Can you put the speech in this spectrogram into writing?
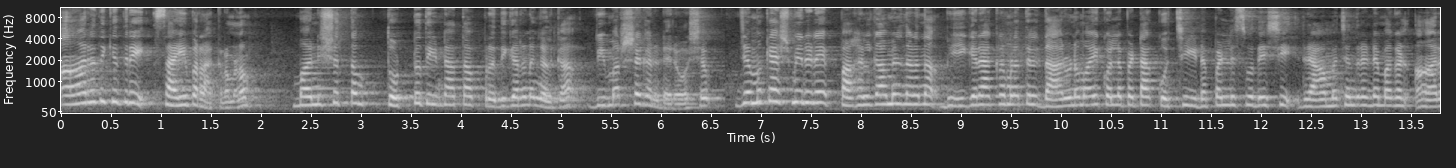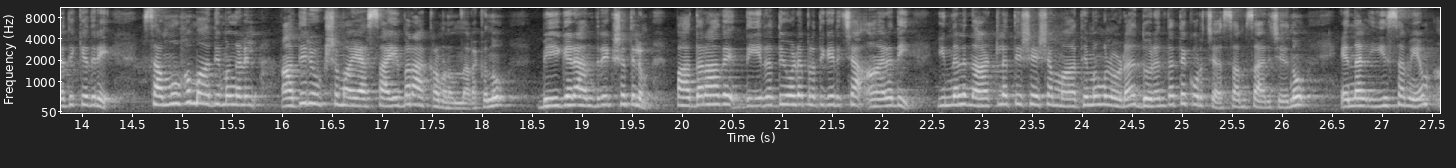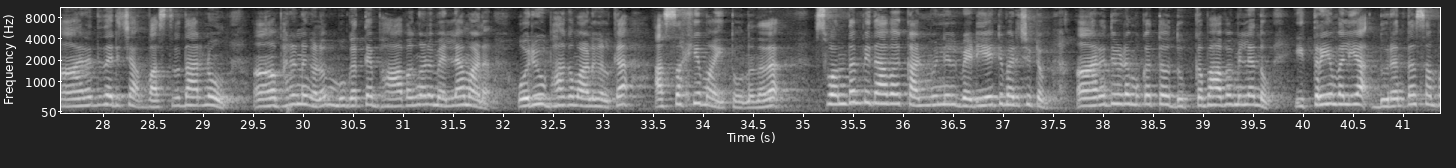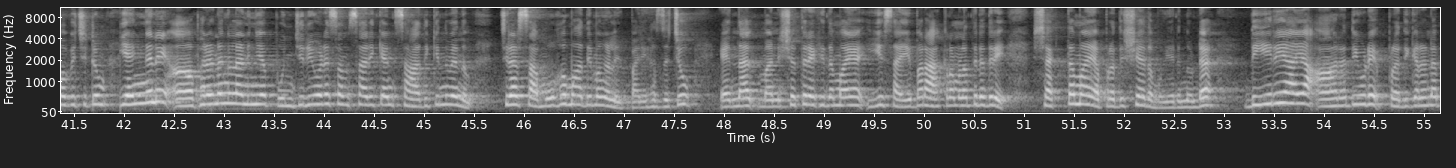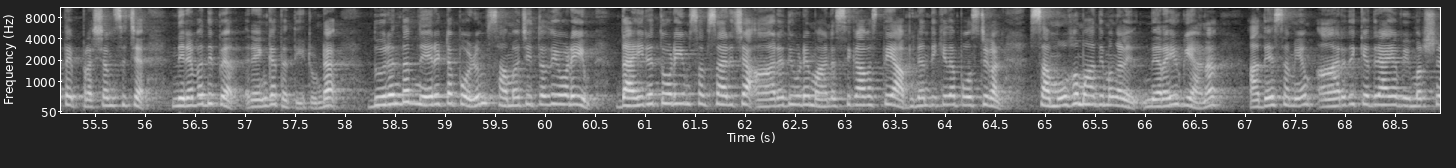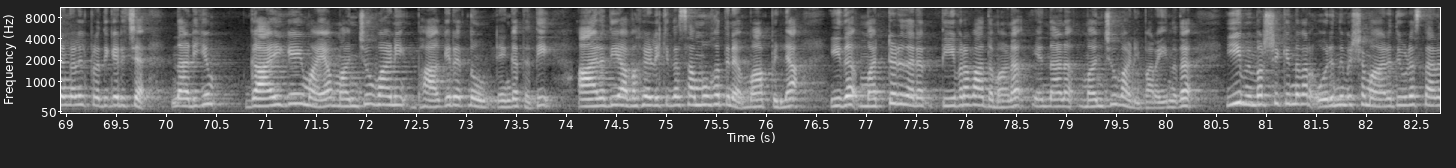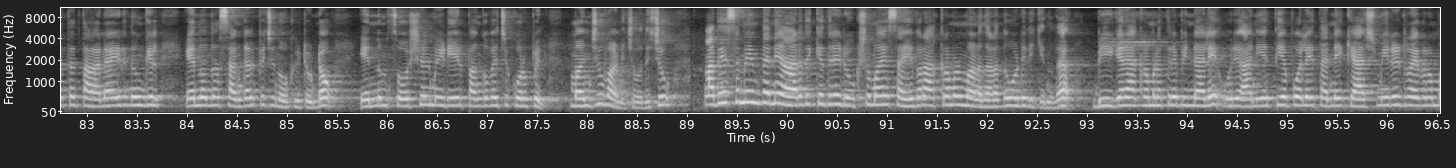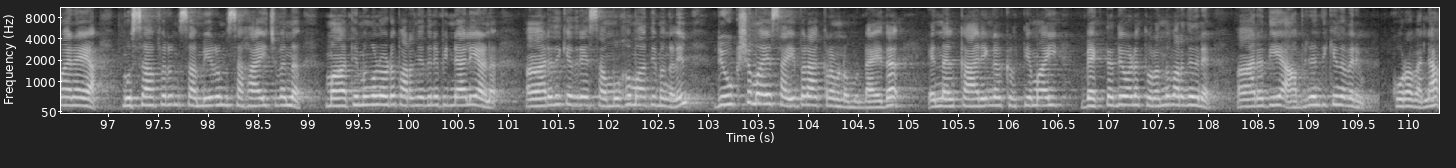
ആരതിക്കെതിരെ cyber ആക്രമണം. മനുഷ്യത്വം തൊട്ടു തീണ്ടാത്ത പ്രതികരണങ്ങൾക്ക് വിമർശകരുടെ രോഷം. ജമ്മുകാശ്മീരിലെ പഹൽഗാമിൽ നടന്ന ഭീകരാക്രമണത്തിൽ ദാരുണമായി കൊല്ലപ്പെട്ട കൊച്ചി ഇടപ്പള്ളി സ്വദേശി രാമചന്ദ്രന്റെ മകൾ ആരതിക്കെതിരെ സമൂഹ മാധ്യമങ്ങളിൽ അതിരൂക്ഷമായ സൈബർ ആക്രമണം നടക്കുന്നു. ഭീകര അന്തരീക്ഷത്തിലും പതറാതെ ധീരതയോടെ പ്രതികരിച്ച ആരതി ഇന്നലെ നാട്ടിലെത്തിയ ശേഷം മാധ്യമങ്ങളോട് ദുരന്തത്തെക്കുറിച്ച് സംസാരിച്ചിരുന്നു. എന്നാൽ ഈ സമയം ആരതി ധരിച്ച വസ്ത്രധാരണവും ആഭരണങ്ങളും മുഖത്തെ ഭാവങ്ങളുമെല്ലാമാണ് ഒരു വിഭാഗം ആളുകൾക്ക് അസഹ്യമായി തോന്നുന്നത്. സ്വന്തം പിതാവ് കൺമുന്നിൽ വെടിയേറ്റ് മരിച്ചിട്ടും ആരതിയുടെ മുഖത്ത് ദുഃഖഭാവമില്ലെന്നും ഇത്രയും വലിയ ദുരന്തം സംഭവിച്ചിട്ടും എങ്ങനെ ആഭരണങ്ങൾ അണിഞ്ഞ് പുഞ്ചിരിയോടെ സംസാരിക്കാൻ സാധിക്കുന്നുവെന്നും ചിലർ സമൂഹ മാധ്യമങ്ങളിൽ പരിഹസിച്ചു. എന്നാൽ മനുഷ്യത്വരഹിതമായ ഈ സൈബർ ആക്രമണത്തിനെതിരെ ശക്തമായ പ്രതിഷേധം ഉയരുന്നുണ്ട്. ധീരയായ ആരതിയുടെ പ്രതികരണത്തെ പ്രശംസിച്ച് നിരവധി പേർ രംഗത്തെത്തിയിട്ടുണ്ട്. ദുരന്തം നേരിട്ടപ്പോഴും സമചിത്തതയോടെയും ധൈര്യത്തോടെയും സംസാരിച്ച ആരതിയുടെ മാനസികാവസ്ഥയെ അഭിനന്ദിക്കുന്ന പോസ്റ്റുകൾ സമൂഹ മാധ്യമങ്ങളിൽ നിറയുകയാണ് അതേസമയം ആരതിക്കെതിരായ വിമർശനങ്ങളിൽ പ്രതികരിച്ച് നടിയും ഗായികയുമായ മഞ്ജു വാണി ഭാഗ്യരത്നവും രംഗത്തെത്തി. ആരതിയെ അവഹേളിക്കുന്ന സമൂഹത്തിന് മാപ്പില്ല. ഇത് മറ്റൊരു തരം തീവ്രവാദമാണ് എന്നാണ് മഞ്ജു വാണി പറയുന്നത്. ഈ വിമർശിക്കുന്നവർ ഒരു നിമിഷം ആരതിയുടെ സ്ഥാനത്ത് താനായിരുന്നെങ്കിൽ എന്നൊന്ന് സങ്കല്പിച്ചു നോക്കിയിട്ടുണ്ടോ? എന്നും സോഷ്യൽ മീഡിയയിൽ പങ്കുവച്ച കുറിപ്പിൽ മഞ്ജു വാണി ചോദിച്ചു. അതേസമയം തന്നെ ആരതിക്കെതിരെ രൂക്ഷമായ സൈബർ ആക്രമണമാണ് നടന്നുകൊണ്ടിരിക്കുന്നത്. ഭീകരാക്രമണത്തിന് പിന്നാലെ ഒരു അനിയത്തിയെ പോലെ തന്നെ കാശ്മീരി ഡ്രൈവർമാരായ മുസാഫിറും സമീറും സഹായിച്ചുവെന്ന് മാധ്യമങ്ങളോട് പറഞ്ഞതിന് പിന്നാലെയാണ് ആരതിക്കെതിരെ സമൂഹ മാധ്യമങ്ങളിൽ രൂക്ഷമായ സൈബർ ആക്രമണം ഉണ്ടായത്. എന്നാൽ കാര്യങ്ങൾ കൃത്യമായി വ്യക്തതയോടെ തുറന്നു പറഞ്ഞതിന് ആരതിയെ അഭിനന്ദിക്കുന്നവരും കുറവല്ല.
